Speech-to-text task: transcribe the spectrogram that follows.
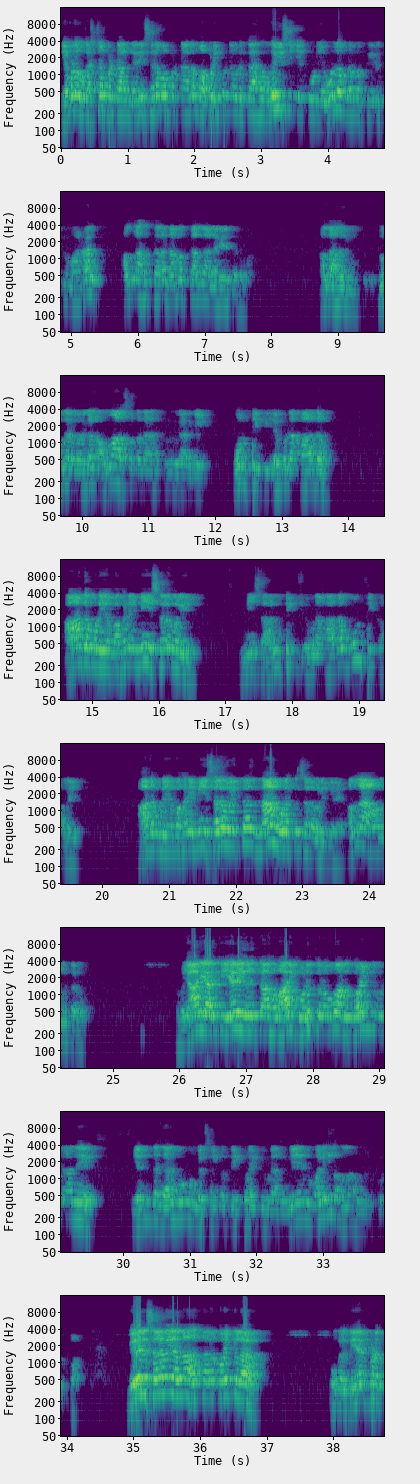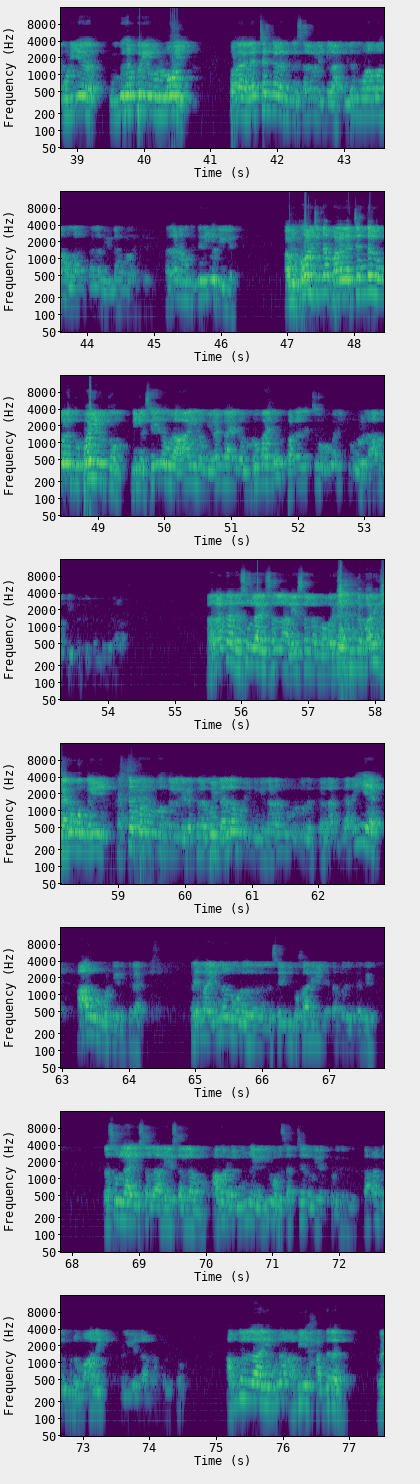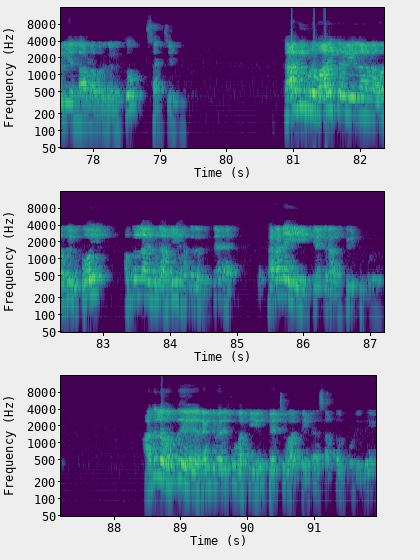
எவ்வளவு கஷ்டப்பட்டாலும் சரி சிரமப்பட்டாலும் அப்படிப்பட்டவர்களுக்காக உதவி செய்யக்கூடிய உள்ளம் நமக்கு இருக்குமானால் அல்லாஹத்தால நமக்கு அல்லாஹ் நிறைய தருவான். அல்லாஹின் தூதரவர்கள் அல்லாஹ் சொன்னதாக சொல்கிறார்கள் உன்பிக் எமுன ஆதம். ஆதமுடைய மகனை நீ செலவழி நீ அன்பிக் ஆதம் உன்பிக் ஆலை ஆதமுடைய மகனை நீ செலவழித்தால் நான் உனக்கு செலவழிக்கிறேன். அல்லாஹ் அவனுக்கு தரும். நம்ம யார் யாருக்கு ஏழைகளுக்காக வாரி கொடுக்கிறோமோ அது குறைந்து விடாது. எந்த தர்மமும் உங்கள் செல்வத்தை குறைத்து விடாது. வேறு வழியில் அல்லாஹ் உங்களுக்கு கொடுப்பான். வேறு செலவை அல்லாஹத்தால குறைக்கலாம். உங்களுக்கு ஏற்படக்கூடிய மிகப்பெரிய ஒரு நோய் பல லட்சங்கள் அதுக்கு செலவழிக்கலாம். இதன் மூலமாக அல்லாஹத்தால அது இல்லாமல் இருக்கு அதெல்லாம் நமக்கு தெரிவது இல்லை அப்படி போனுச்சுன்னா பல லட்சங்கள் உங்களுக்கு போயிருக்கும். நீங்கள் செய்த ஒரு ஆயிரம் இரண்டாயிரம் ரூபாயிலும் பல லட்சம் ரூபாய்க்கு ஒரு லாபத்தை பெற்று தந்து விடலாம் அதனால தான் ரசூல்லா இசல்லா அலேசல்லம் அவர்கள் இந்த மாதிரி தர்மங்கள் கஷ்டப்படுபவர்கள் இடத்துல போய் நல்ல முறையில் நீங்கள் நடந்து கொள்வதற்கெல்லாம் நிறைய ஆர்வம் மட்டும் இருக்கிறார். அதே மாதிரி இன்னொரு ஒரு செய்தி புகாரில் இடம்பெறுகிறது. ரசூல்லா இசல்லா அலேசல்லம் அவர்கள் முன்னிலையில் ஒரு சச்சரவு ஏற்படுகிறது. காபிபுல் மாலிக் வெளியெல்லாம் அப்துல்லா இப்னு அபி ஹத்ரத் ரலியல்லான் அவர்களுக்கும் சர்ச்சை காபிபுல் மாலிக் ரலியல்லாஹு அவர்கள் போய் அப்துல்லா இப்னு அபி ஹத்ரத் கிட்ட கடனை கேட்குறாங்க திருப்பி கொடுங்க அதுல வந்து ரெண்டு பேருக்கும் மத்தியில் பேச்சுவார்த்தையில சத்தம் கூடுது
